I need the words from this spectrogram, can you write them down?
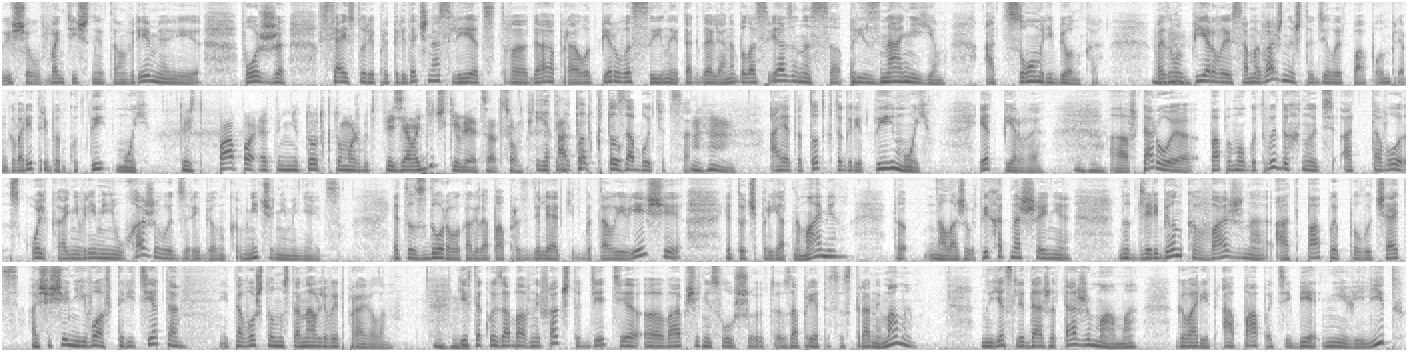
еще в античное там время и позже вся история про передачу наследства, да, про вот первого сына и так далее, она была связана с признанием отцом ребенка. Поэтому uh-huh. первое и самое важное, что делает папа, он прям говорит ребенку, ты мой. То есть папа это не тот, кто, может быть, физиологически является отцом. И это а не тот, кто, кто заботится. Угу. А это тот, кто говорит, ты мой. Это первое. Угу. А, второе, папы могут выдохнуть от того, сколько они времени ухаживают за ребенком, ничего не меняется. Это здорово, когда папа разделяет какие-то бытовые вещи. Это очень приятно маме, это налаживает их отношения. Но для ребенка важно от папы получать ощущение его авторитета и того, что он устанавливает правила. Угу. Есть такой забавный факт, что дети э, вообще не слушают запреты со стороны мамы. Но если даже та же мама говорит, а папа тебе не велит,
